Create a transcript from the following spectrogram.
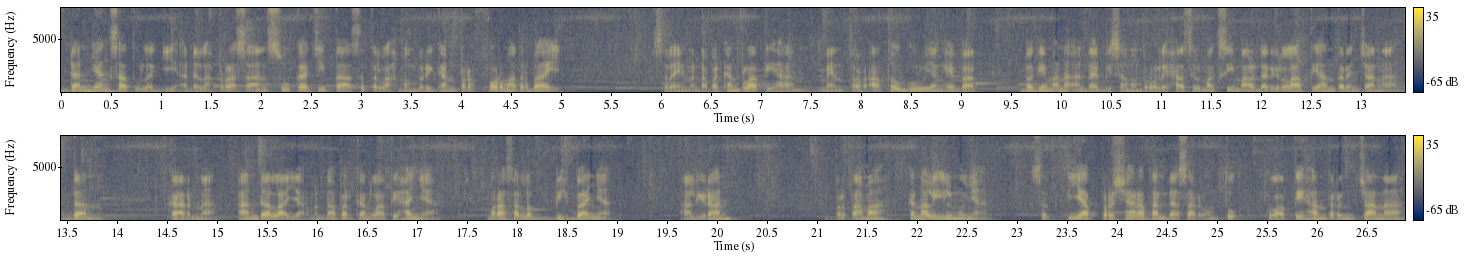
Dan yang satu lagi adalah perasaan sukacita setelah memberikan performa terbaik. Selain mendapatkan pelatihan, mentor, atau guru yang hebat, bagaimana Anda bisa memperoleh hasil maksimal dari latihan terencana dan karena Anda layak mendapatkan latihannya, merasa lebih banyak aliran? Pertama, kenali ilmunya. Setiap persyaratan dasar untuk latihan terencana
